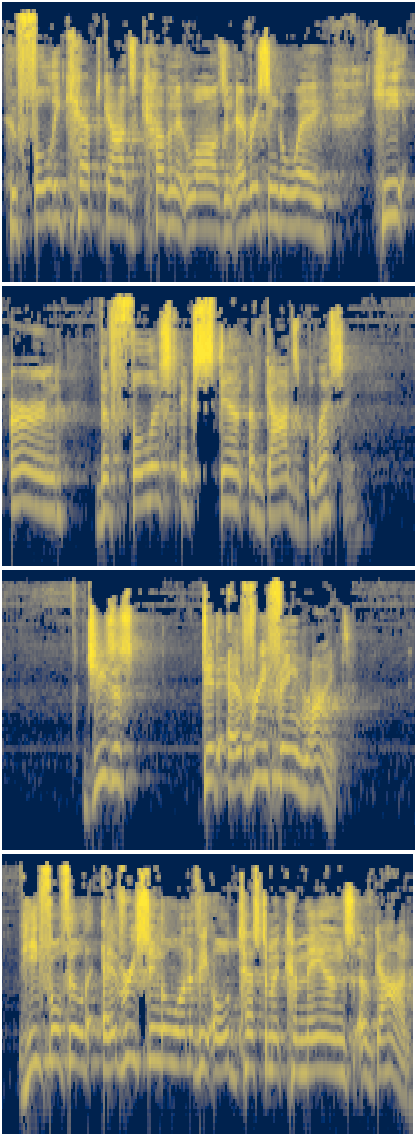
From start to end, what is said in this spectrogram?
who fully kept God's covenant laws in every single way, he earned the fullest extent of God's blessing. Jesus did everything right. He fulfilled every single one of the Old Testament commands of God.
